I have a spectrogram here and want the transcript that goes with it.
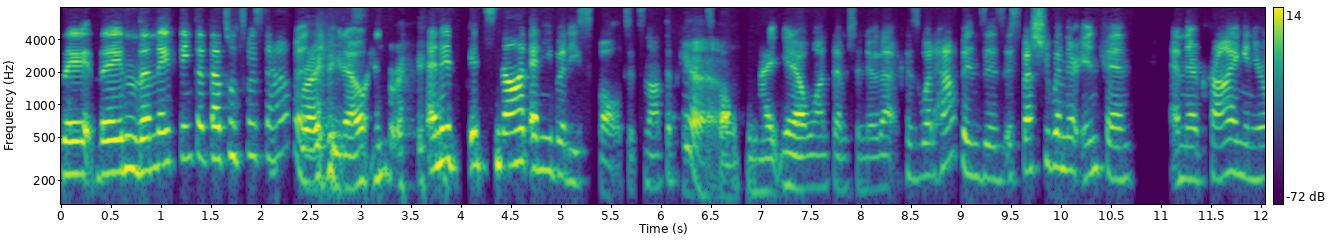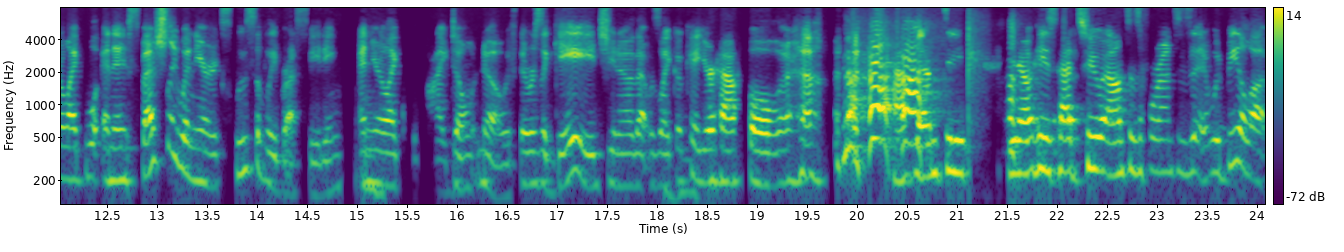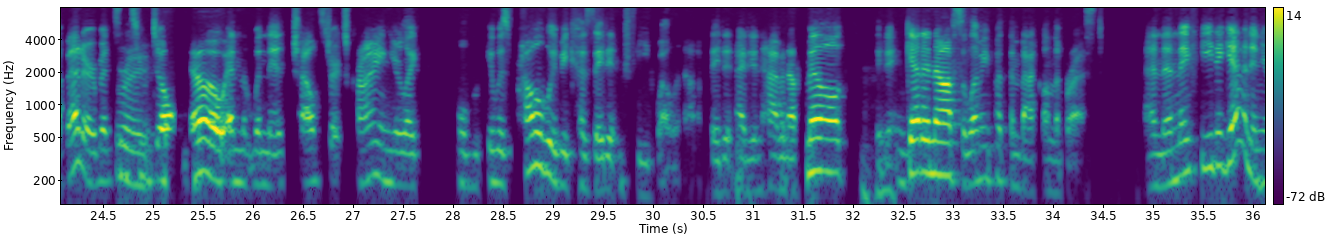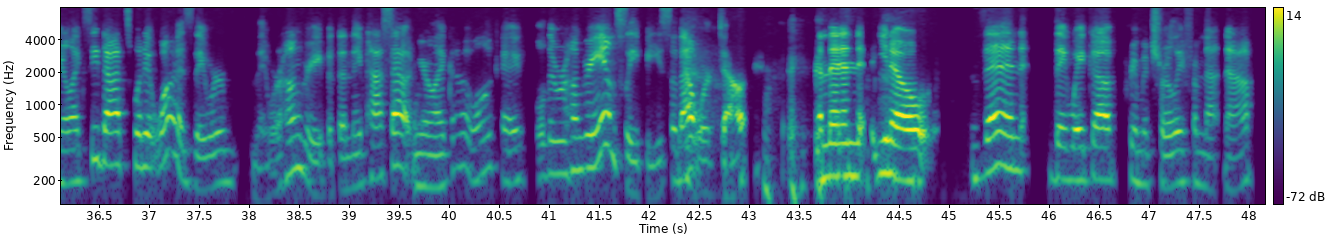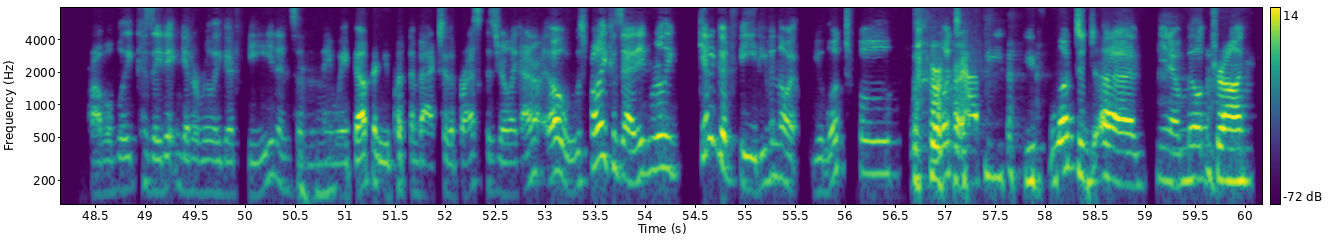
they they then they think that that's what's supposed to happen, right. you know. And right. and it it's not anybody's fault it's not the parents Yeah. fault and i you know want them to know that because what happens is especially when they're infants and they're crying and you're like well and especially when you're exclusively breastfeeding and you're mm-hmm. like i don't know if there was a gauge you know that was like okay mm-hmm. you're half full or half, half empty you know he's had two ounces or four ounces it would be a lot better but since you don't know and when the child starts crying you're like well it was probably because they didn't feed well enough. They didn't i didn't have enough milk. They Mhm. didn't get enough so let me put them back on the breast. And then they feed again and you're like see that's what it was. They were they were hungry but then they pass out and you're like oh well okay. Well they were hungry and sleepy so that worked out. Right. and then you know then they wake up prematurely from that nap probably because they didn't get a really good feed and so then they Mhm. wake up and you put them back to the breast because you're like i don't oh it was probably because i didn't really get a good feed even though it, you looked full you looked Right. happy you looked uh you know milk drunk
